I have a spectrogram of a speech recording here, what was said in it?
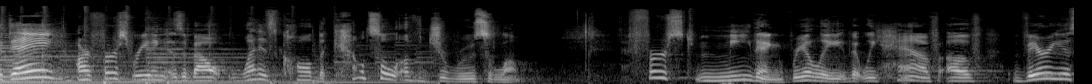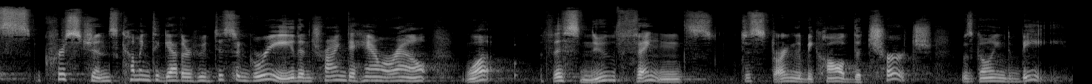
Today, our first reading is about what is called the Council of Jerusalem. First meeting, really, that we have of various Christians coming together who disagreed and trying to hammer out what this new thing's just starting to be called the church was going to be.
